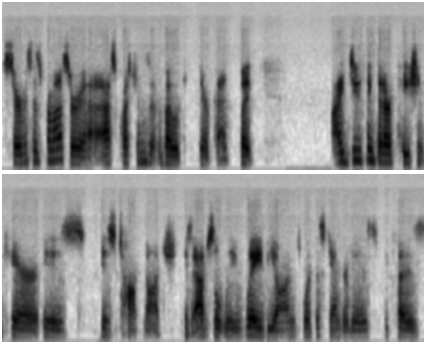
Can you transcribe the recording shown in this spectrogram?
services from us or ask questions about their pet but i do think that our patient care is is top notch is absolutely way beyond what the standard is because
